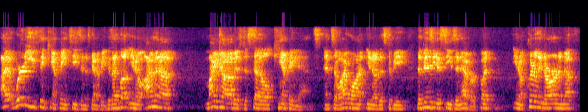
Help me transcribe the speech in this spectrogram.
I, where do you think campaign season is going to be? Because I love, you know, I'm gonna my job is to sell campaign ads, and so I want you know this to be the busiest season ever. But you know, clearly there aren't enough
